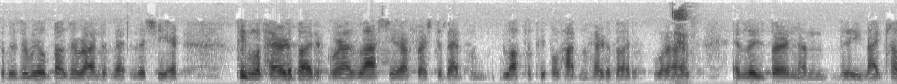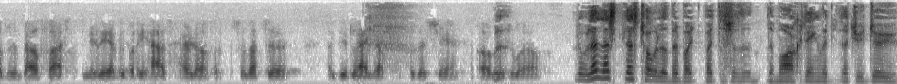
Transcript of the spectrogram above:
So there's a real buzz around it this year. People have heard about it, whereas last year, our first event, lots of people hadn't heard about it. Whereas in Lisburn and the nightclubs in Belfast, nearly everybody has heard of it. So that's a, a good leg up for this year, all as well. let's let's talk a little bit about, about the, sort of the marketing that, that you do.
